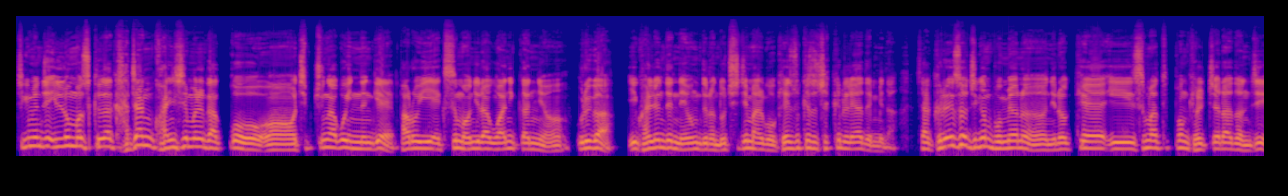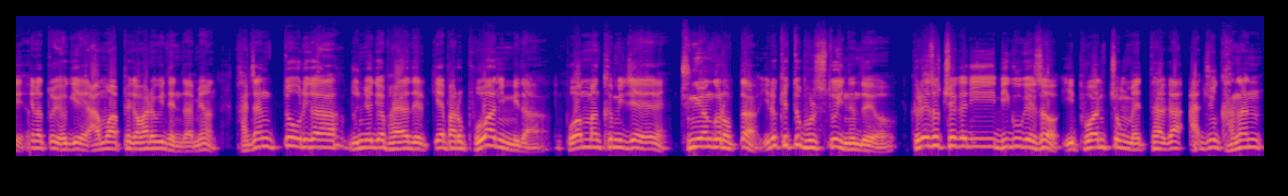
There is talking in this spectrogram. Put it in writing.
지금 현재 일론 머스크가 가장 관심을 갖고 어, 집 중하고 있는 게 바로 이 엑스머니라고 하니까요. 우리가 이 관련된 내용들은 놓치지 말고 계속해서 체크를 해야 됩니다. 자, 그래서 지금 보면은 이렇게 이 스마트폰 결제라든지 혹여나 또 여기에 암호화폐가 활용이 된다면 가장 또 우리가 눈여겨봐야 될 게 바로 보안입니다. 보안만큼 이제 중요한 건 없다. 이렇게 또 볼 수도 있는데요. 그래서 최근 이 미국에서 이 보안 쪽 메타가 아주 강한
